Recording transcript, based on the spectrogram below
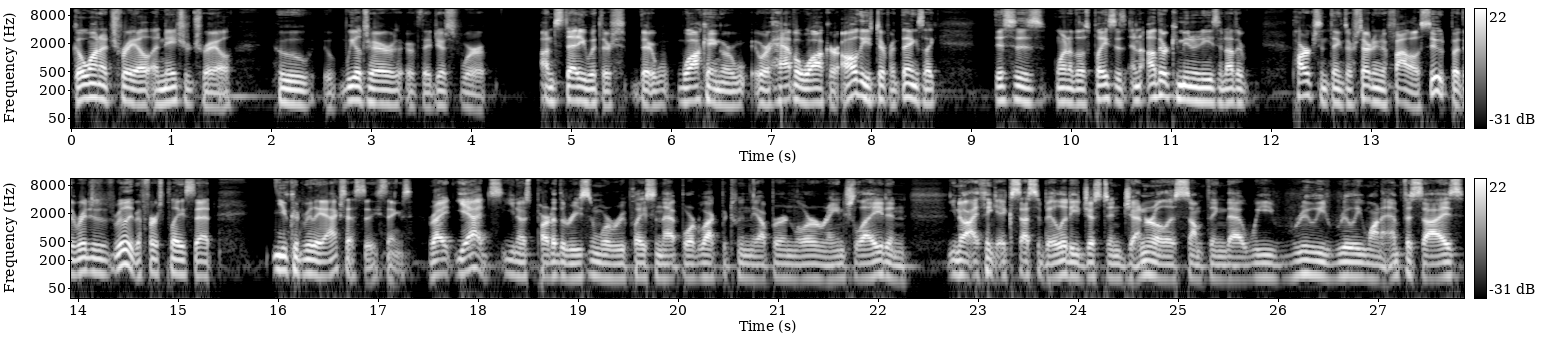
go on a trail, a nature trail, who wheelchair or if they just were unsteady with their their walking or or have a walker, all these different things. Like this is one of those places, and other communities and other parks and things are starting to follow suit. But the Ridges was really the first place that you could really access these things. Right. Yeah. It's you know it's part of the reason we're replacing that boardwalk between the upper and lower range light, and you know I think accessibility just in general is something that we really really want to emphasize,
